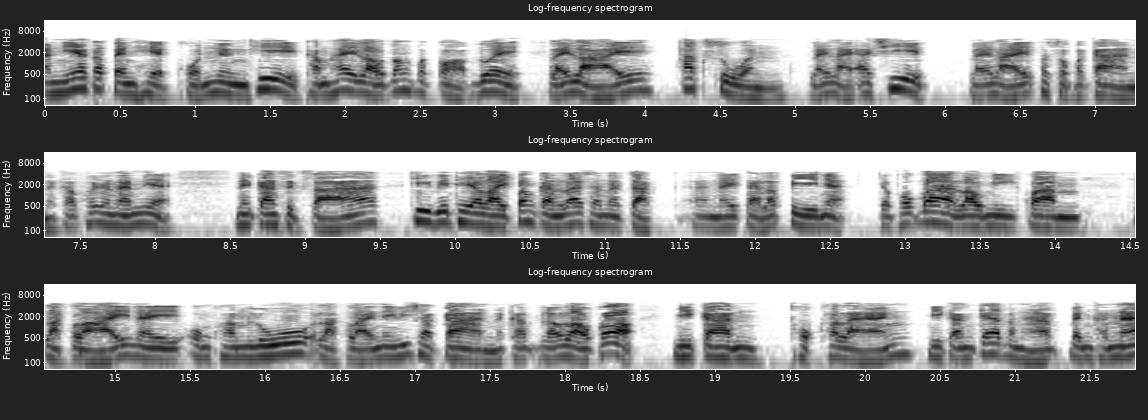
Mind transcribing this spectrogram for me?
อันนี้ก็เป็นเหตุผลหนึ่งที่ทำให้เราต้องประกอบด้วยหลาย ๆ ภาคส่วน หลาย ๆ อาชีพ หลาย ๆ ประสบการณ์นะครับ เพราะฉะนั้นเนี่ยในการศึกษาที่วิทยาลัยป้องกันราชอาณาจักรในแต่ละปีเนี่ย จะพบว่าเรามีความหลากหลายในองค์ความรู้หลากหลายในวิชาการนะครับ แล้วเราก็มีการถกแถลง มีการแก้ปัญหาเป็นคณะ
